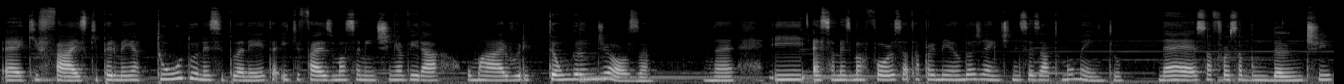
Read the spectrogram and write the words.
é, que faz, que permeia tudo nesse planeta e que faz uma sementinha virar uma árvore tão grandiosa, né? E essa mesma força está permeando a gente nesse exato momento, né? Essa força abundante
